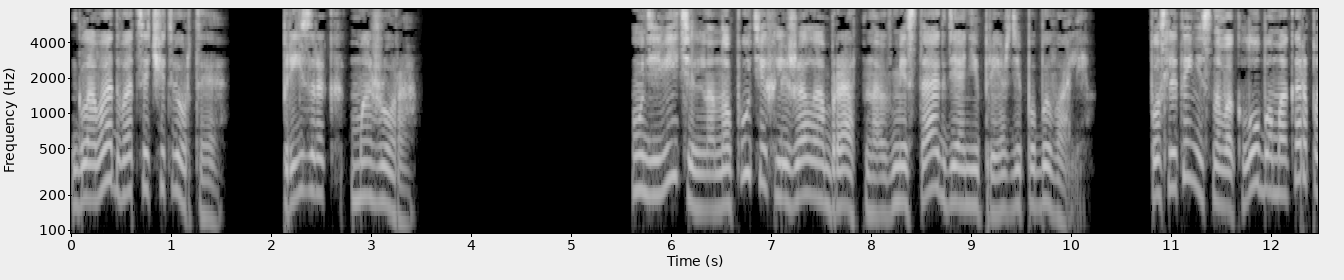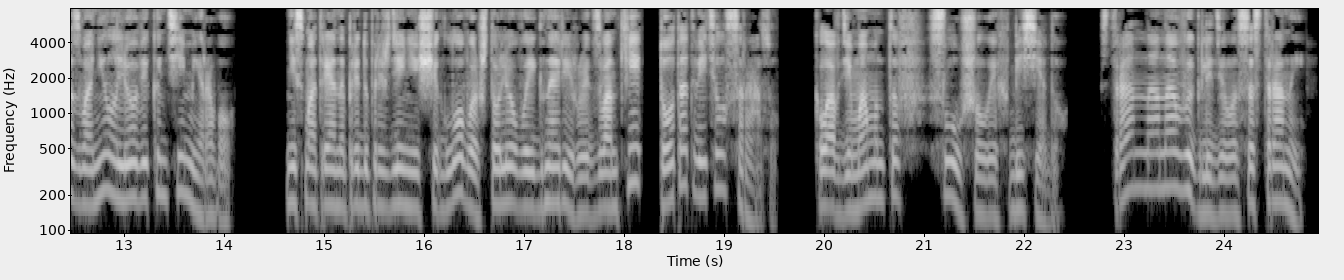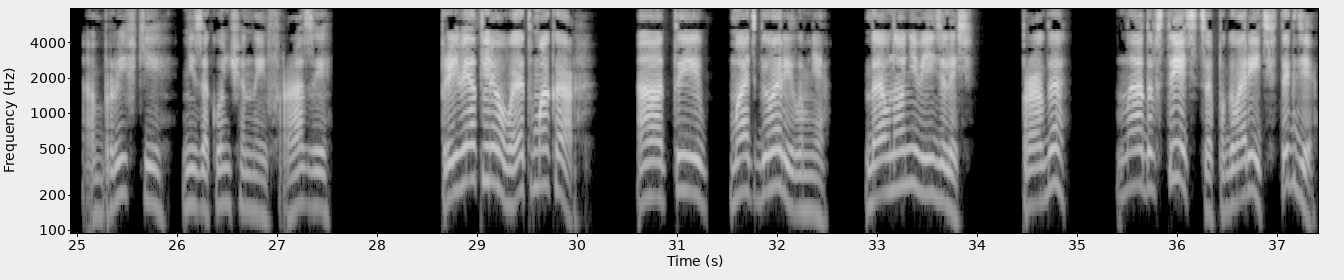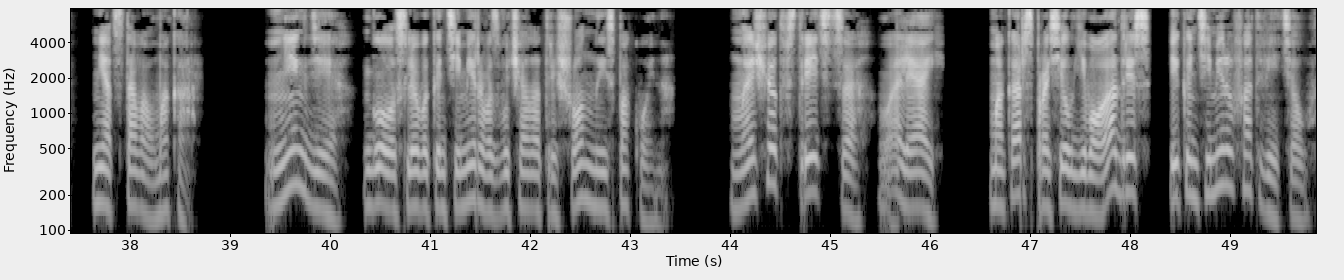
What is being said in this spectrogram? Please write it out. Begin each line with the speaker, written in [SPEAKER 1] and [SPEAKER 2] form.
[SPEAKER 1] Глава 24. Призрак мажора. Удивительно, но путь их лежал обратно, в места, где они прежде побывали. После теннисного клуба Макар позвонил Леве Кантемирову. Несмотря на предупреждение Щеглова, что Лева игнорирует звонки, тот ответил сразу. Клавдий Мамонтов слушал их беседу. Странно она выглядела со стороны. Обрывки, незаконченные фразы, «Привет, Лёва, это Макар. А ты, мать говорила мне, давно не виделись. Правда? Надо встретиться, поговорить. Ты где?» Не отставал Макар. «Нигде», — голос Лёвы Кантемирова звучал отрешенно и спокойно. «Насчет встретиться, валяй». Макар спросил его адрес, и Кантемиров ответил.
